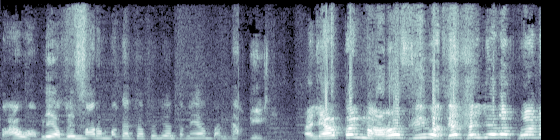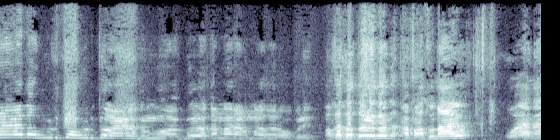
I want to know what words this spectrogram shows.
ભાવ આપણે આપણે મારો મગજ છપકી ગયો તમે એમ બંધા. અલ્યા પણ મારો જીવ અત્યારે થઈ ગયો તો ફોન આવ્યો તો ઉડતો ઉડતો આવ્યો બોલો તમારા હમાસર ઓગળી મગજ હતો ને, આ પાછું ના આવ્યો ઓય ને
